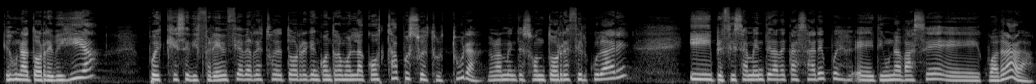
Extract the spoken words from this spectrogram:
que es una torre vigía pues que se diferencia del resto de torres que encontramos en la costa, pues su estructura. Normalmente son torres circulares y precisamente la de Casares pues eh, tiene una base eh, cuadrada.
